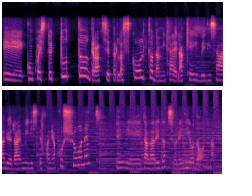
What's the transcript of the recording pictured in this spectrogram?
E con questo è tutto, grazie per l'ascolto da Michaela Kei Belisario e da Emily Stefania Coscione e dalla redazione di Odonna.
